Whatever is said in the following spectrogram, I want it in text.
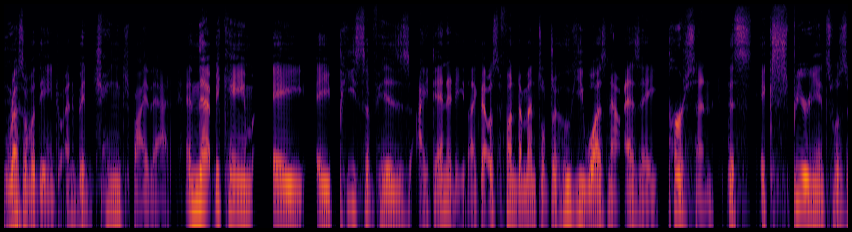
wrestled with the angel, and been changed by that. And that became a a piece of his identity. Like that was fundamental to who he was now as a person. This experience was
